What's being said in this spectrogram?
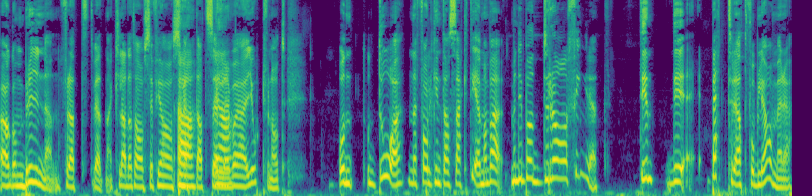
ögonbrynen för att vet, kladdat av sig för jag har svettats Ja, eller ja. vad jag har gjort för något. Och, och då, när folk inte har sagt det, man bara, men det är bara att dra fingret. Det är, det är bättre att få bli av med det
